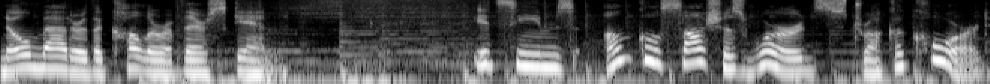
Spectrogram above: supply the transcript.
no matter the color of their skin. It seems Uncle Sasha's words struck a chord.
